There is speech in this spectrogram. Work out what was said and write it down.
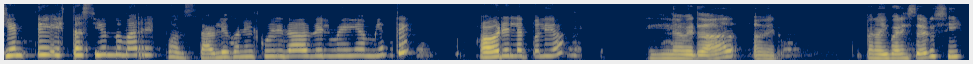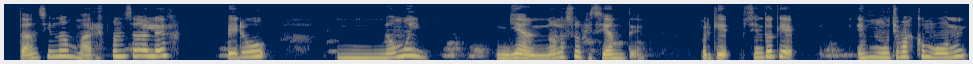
gente está siendo más responsable con el cuidado del medio ambiente ahora en la actualidad? La verdad, a ver, para mi parecer sí están siendo más responsables, pero no muy bien, no lo suficiente, porque siento que es mucho más común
